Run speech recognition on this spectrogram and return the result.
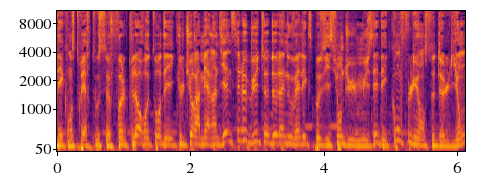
Déconstruire tout ce folklore autour des cultures amérindiennes, c'est le but de la nouvelle exposition du musée des confluences de Lyon.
